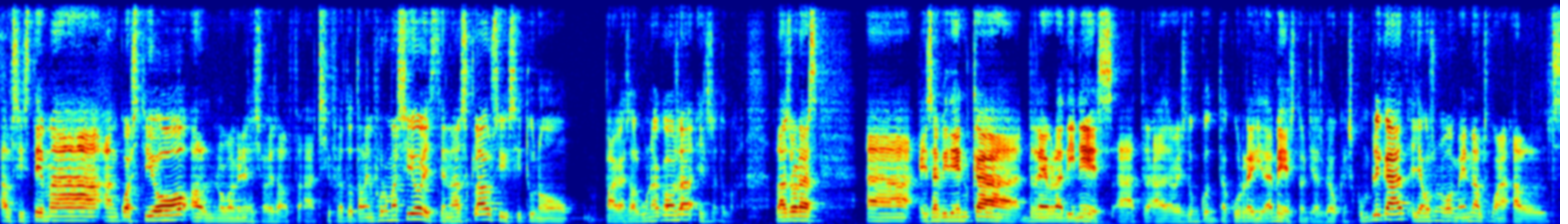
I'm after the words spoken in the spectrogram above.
el sistema en qüestió, el, normalment és això, és el, et xifra tota la informació, ells tenen les claus i si tu no pagues alguna cosa, ells no t'ho paguen. Aleshores, Uh, és evident que rebre diners a, a través d'un compte corrent i de més doncs ja es veu que és complicat, llavors normalment els, els,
